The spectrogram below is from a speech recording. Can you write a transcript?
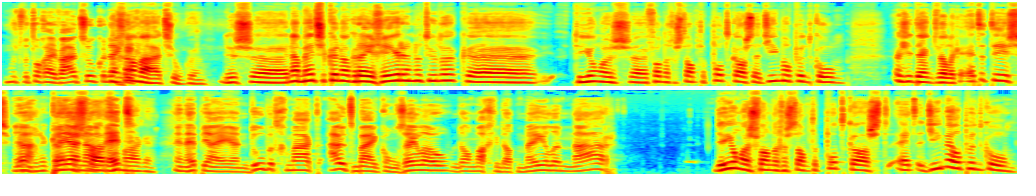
Moeten we toch even uitzoeken, Dat denk gaan ik. we uitzoeken. Dus eh, nou, mensen kunnen ook reageren natuurlijk. Eh, de jongens eh, van de gestampte podcast at gmail.com. Als je denkt welke Ed het is, Ja, we er een kijkersvraag nou maken. En heb jij een doelpunt gemaakt uit bij Concelo, dan mag je dat mailen naar... De jongens van de gestampte podcast at gmail.com.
